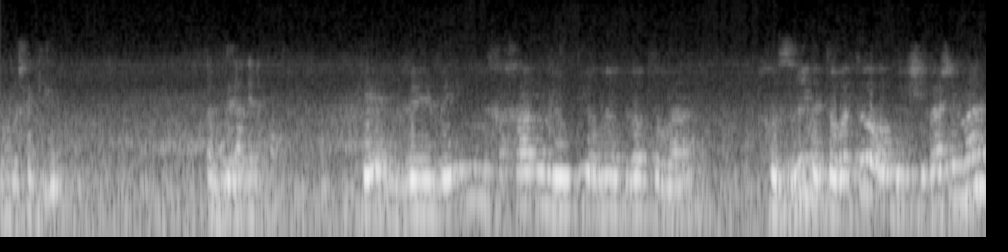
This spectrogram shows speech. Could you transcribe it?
הם מחכים. כן, ואם חכם יהודי אומר דבר תורה, חוזרים את תורתו בישיבה של מעלה.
